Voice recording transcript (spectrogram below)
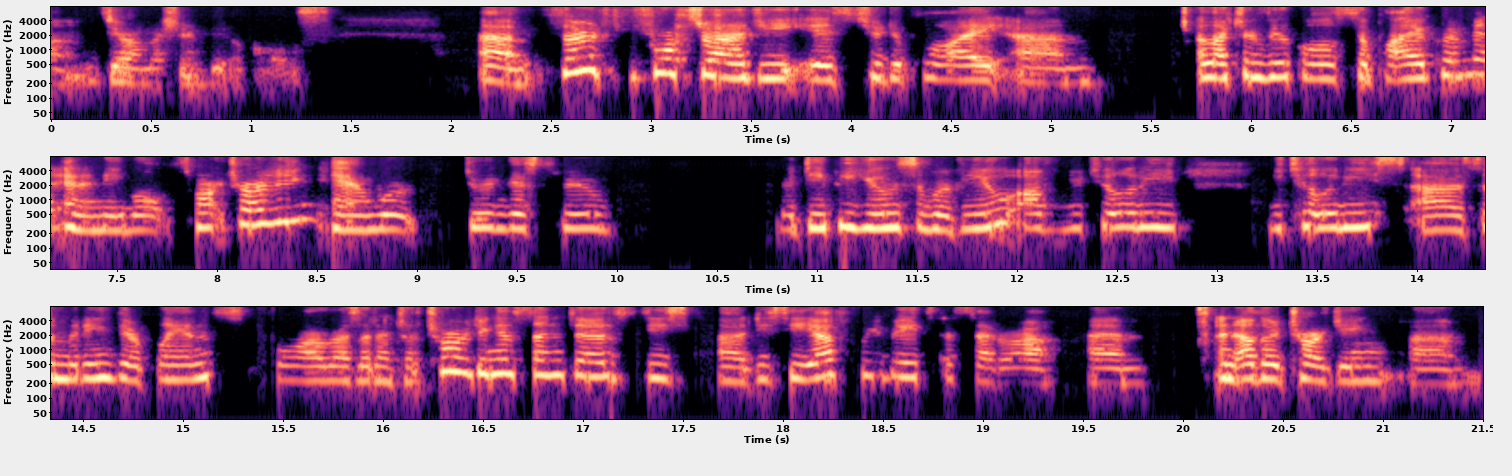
um, zero emission vehicles. Um, third, fourth strategy is to deploy um, electric vehicle supply equipment and enable smart charging. And we're doing this through the DPU's review of utility utilities uh, submitting their plans for residential charging incentives, these, uh, DCF rebates, etc., um, and other charging um,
